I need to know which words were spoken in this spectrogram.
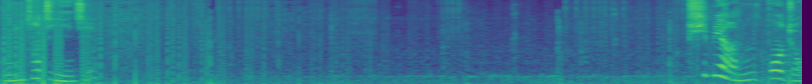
뭔 사진이지? TV 안 꺼져.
